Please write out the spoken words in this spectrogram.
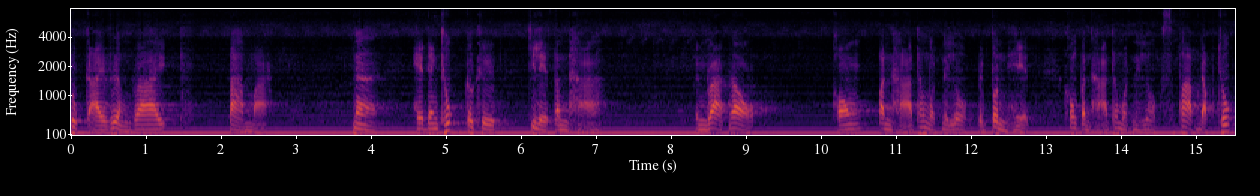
ทุกข์กายเรื่องร้ายตามมานะเหตุแห่งทุกข์ก็คือกิเลสตัณหา เป็นรากเหง้าของปัญหาทั้งหมดในโลก เป็นต้นเหตุของปัญหาทั้งหมดในโลก สภาพดับทุกข์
